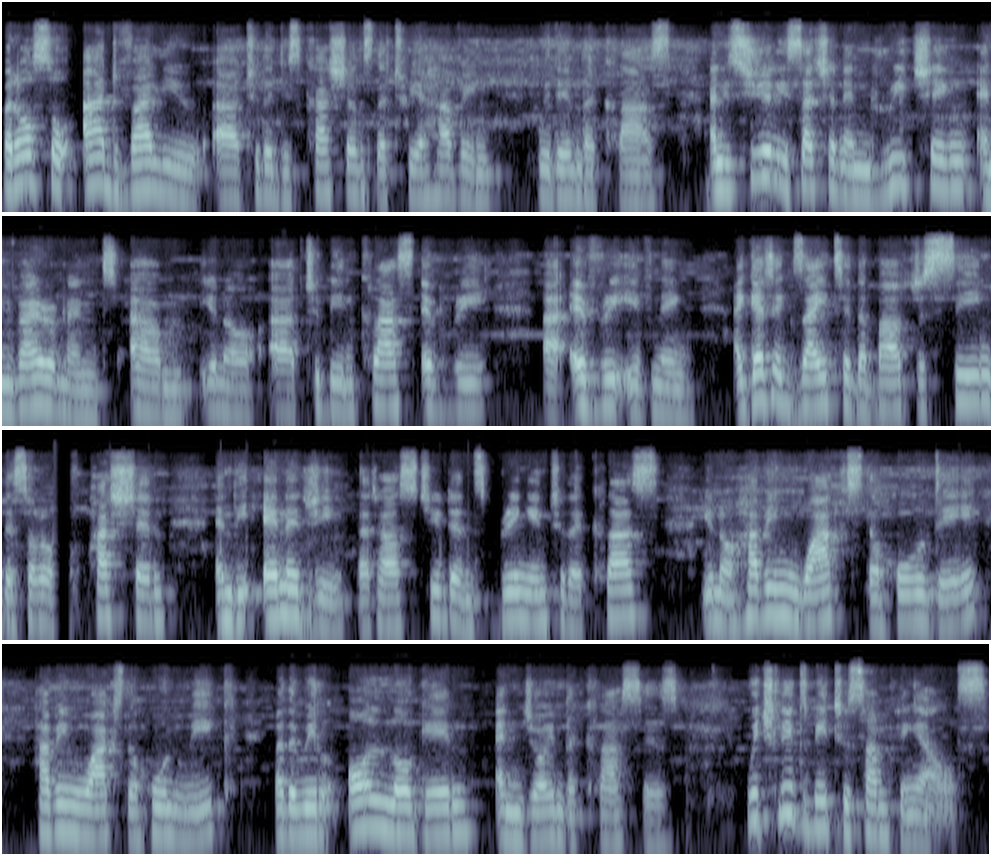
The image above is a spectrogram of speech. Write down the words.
but also add value uh, to the discussions that we are having within the class. And it's usually such an enriching environment, um, you know, uh, to be in class every uh, every evening. I get excited about just seeing the sort of passion and the energy that our students bring into the class, you know, having worked the whole day, having worked the whole week, but they will all log in and join the classes, which leads me to something else.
